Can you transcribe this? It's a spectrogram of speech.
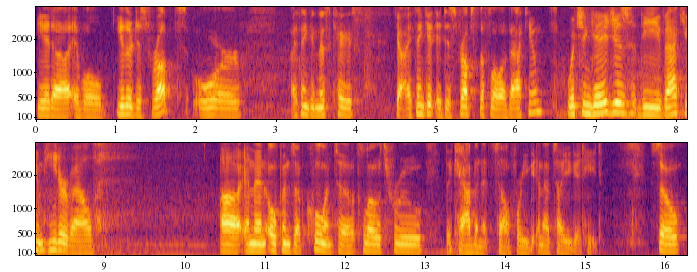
it, uh, it will either disrupt or, I think in this case, yeah, I think it, it disrupts the flow of vacuum, which engages the vacuum heater valve uh, and then opens up coolant to flow through the cabin itself, where you get, and that's how you get heat. So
